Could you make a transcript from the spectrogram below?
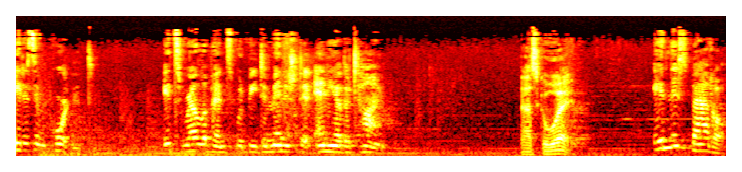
It is important. Its relevance would be diminished at any other time. Ask away. In this battle,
